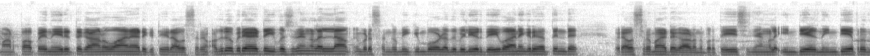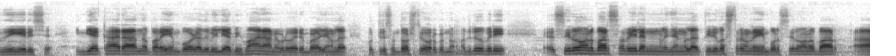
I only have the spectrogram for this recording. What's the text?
മാർപ്പാപ്പയെ നേരിട്ട് കാണുവാനായിട്ട് കിട്ടിയ ഒരു അവസരം. അതിലുപരിയായിട്ട് യുവജനങ്ങളെല്ലാം ഇവിടെ സംഗമിക്കുമ്പോൾ അത് വലിയൊരു ദൈവാനുഗ്രഹത്തിന്റെ ഒരു അവസരമായിട്ട് കാണുന്നു. പ്രത്യേകിച്ച് ഞങ്ങൾ ഇന്ത്യയിൽ നിന്ന് ഇന്ത്യയെ പ്രതിനിധീകരിച്ച് ഇന്ത്യക്കാരാന്ന് പറയുമ്പോൾ അത് വലിയ അഭിമാനമാണ് ഇവിടെ വരുമ്പോൾ. ഞങ്ങൾ ഒത്തിരി സന്തോഷത്തെ ഓർക്കുന്നു. അതിലുപരി സിറോ മലബാർ സഭയിൽ അംഗങ്ങൾ ഞങ്ങൾ തിരുവസ്ത്രം അറിയുമ്പോൾ സിറോ മലബാർ ആ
